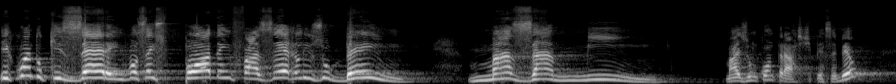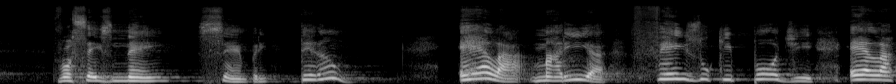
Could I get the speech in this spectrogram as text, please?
e quando quiserem, vocês podem fazer-lhes o bem, mas a mim mais um contraste, percebeu? Vocês nem sempre terão. Ela, Maria, fez o que pôde, ela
